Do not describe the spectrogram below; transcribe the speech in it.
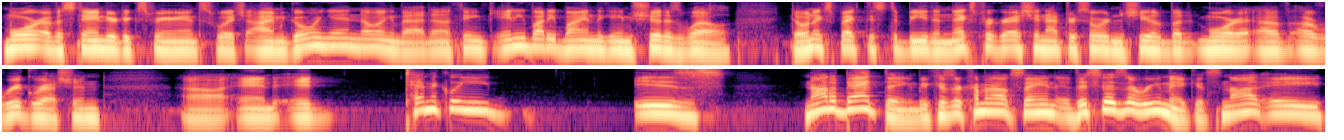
more of a standard experience, which I'm going in knowing that, and I think anybody buying the game should as well. Don't expect this to be the next progression after Sword and Shield, but more of a regression. Uh, and it technically is not a bad thing because they're coming out saying this is a remake. It's not a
